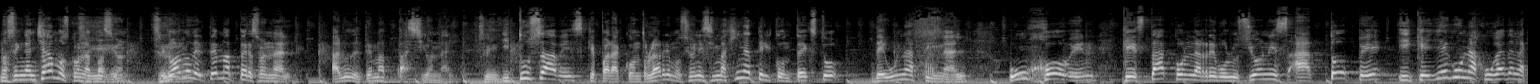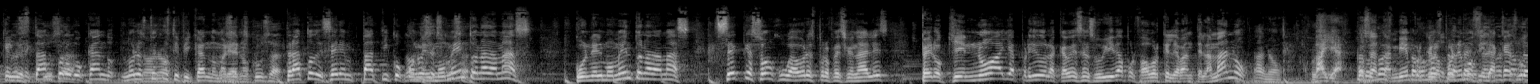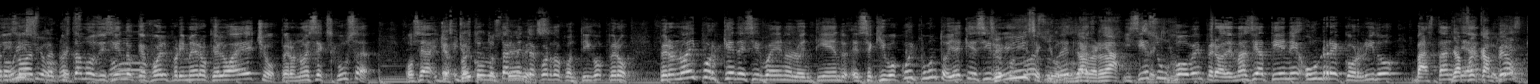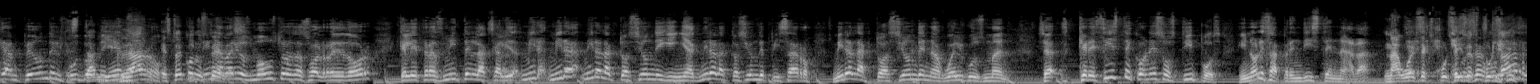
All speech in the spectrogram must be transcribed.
nos enganchamos con la pasión. sí. No hablo del tema personal, hablo del tema pasional. Sí. Y tú sabes que para controlar emociones, imagínate el contexto de una final, un joven que está con las revoluciones a tope y que llega una jugada en la que No lo es están excusa. provocando. No lo estoy no. justificando, No es Mariano. excusa. Trato de ser empático No, con el momento nada más. Con el momento nada más. Sé que son jugadores profesionales, pero quien no haya perdido la cabeza en su vida, por favor que levante la mano. Ah, no. Pues Vaya, Pero o sea, también porque no lo ponemos y de acá es un juicio. No estamos diciendo que fue el primero que lo ha hecho, pero no es excusa. O sea, yo yo Estoy totalmente de acuerdo contigo, pero, pero no hay por qué decir, bueno, lo entiendo. Eh, Se equivocó y punto. Y hay que decirlo Sí, con todas se sus letras. La verdad, Y si es un joven, pero además ya tiene un recorrido bastante Ya fue amplio. campeón. Ya es campeón del fútbol Está bien, mexicano. claro. Estoy con y tiene ustedes. varios monstruos a su alrededor que le transmiten la calidad. Mira, mira, mira la actuación de Guiñac, mira la actuación de Pizarro, mira la actuación de Nahuel Guzmán. O sea, creciste con esos tipos y no les aprendiste nada. Nahuel se expul- se hizo expulsar.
